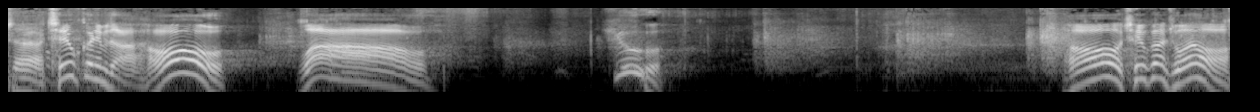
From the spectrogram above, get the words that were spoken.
자 체육관입니다. 오 wow 휴. 어 체육관 좋아요.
